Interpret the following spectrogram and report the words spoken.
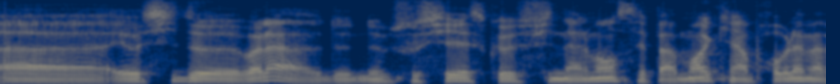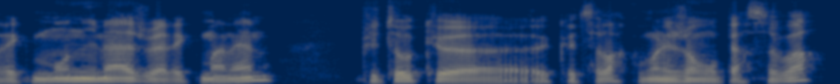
euh, et aussi de voilà, de, de me soucier est-ce que finalement c'est pas moi qui ai un problème avec mon image ou avec moi-même, plutôt que, que de savoir comment les gens vont percevoir.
